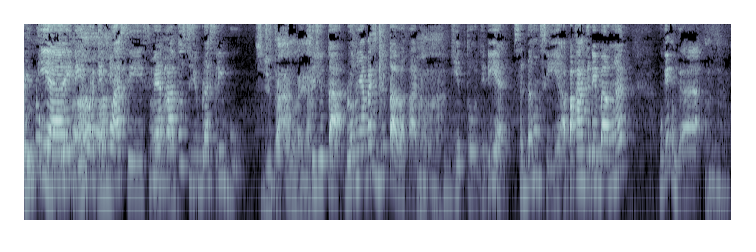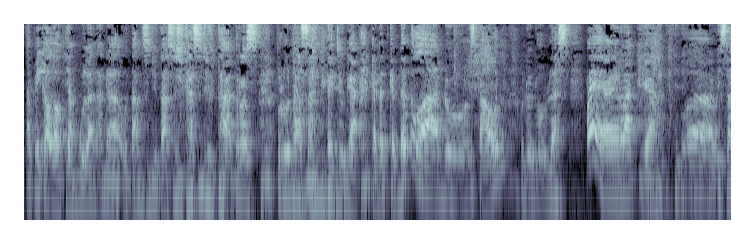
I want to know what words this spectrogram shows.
membunuh Iya gitu. ini Ah, working ah. class sih. 917 ribu. Sejutaan lah ya. sejuta belum nyampe sejuta bahkan Heeh. gitu jadi ya sedang sih apakah gede banget mungkin enggak Hmm, tapi kalau tiap bulan ada utang sejuta sejuta sejuta terus pelunasannya juga kedet-kedet waduh setahun udah 12 perak ya wah bisa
